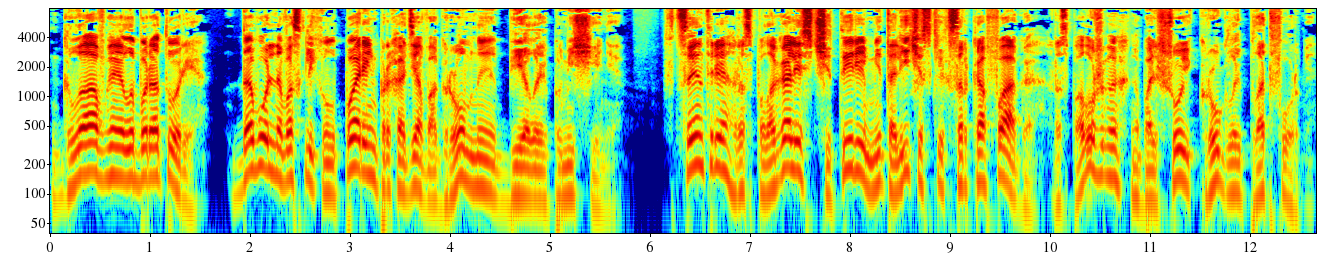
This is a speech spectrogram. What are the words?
«Главная лаборатория!» — довольно воскликнул парень, проходя в огромное белое помещение. В центре располагались четыре металлических саркофага, расположенных на большой круглой платформе.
